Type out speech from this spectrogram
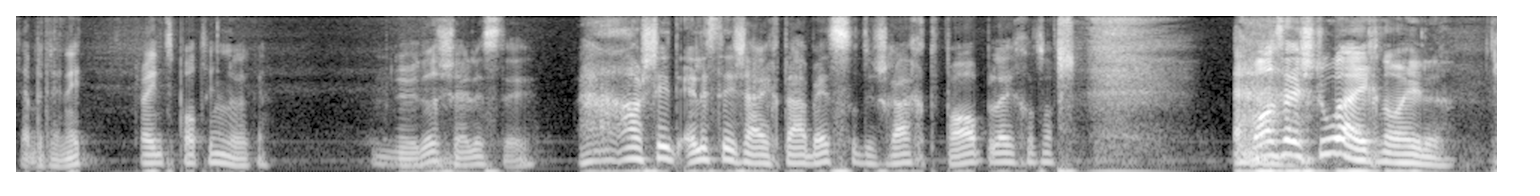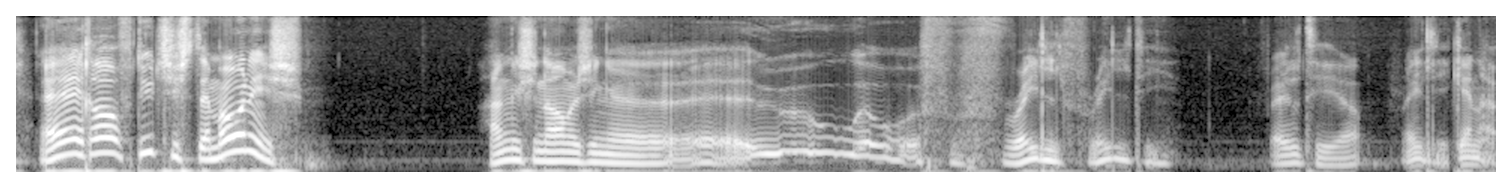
Sollen wir denn nicht Trainspotting schauen? Nö, das ist LSD. Ah, stimmt, LSD ist eigentlich der besser, das ist recht farblich und so. Was hast du eigentlich noch, Hill? Äh, ich auf Deutsch ist es dämonisch. Englischer Name ist irgendwie. Äh, äh, Frail, Frailty. Frailty, ja. Frailty, genau.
